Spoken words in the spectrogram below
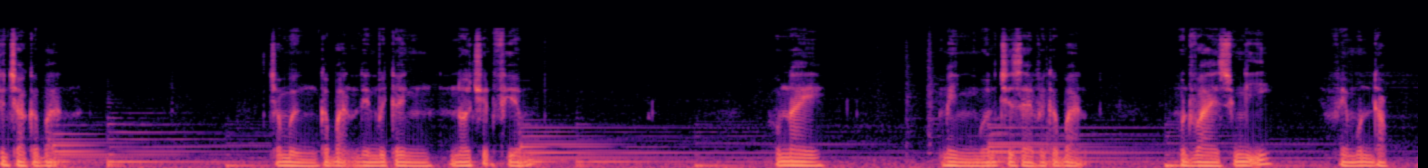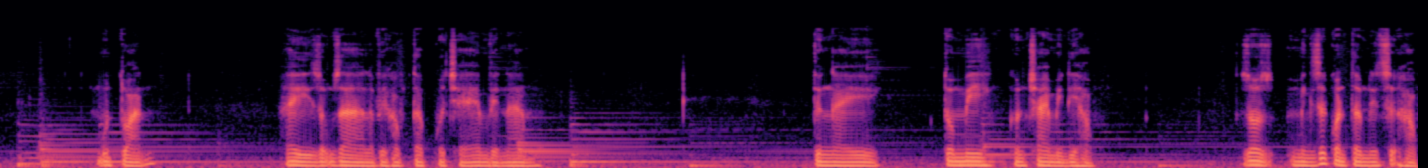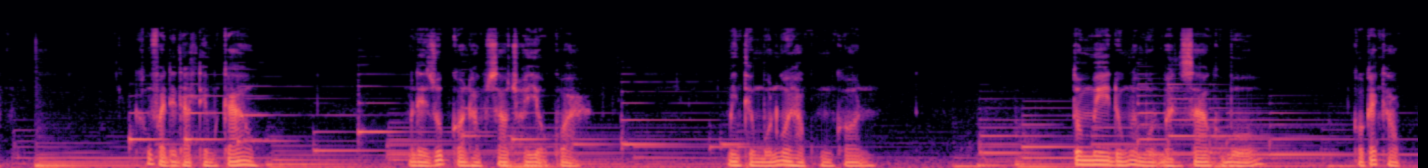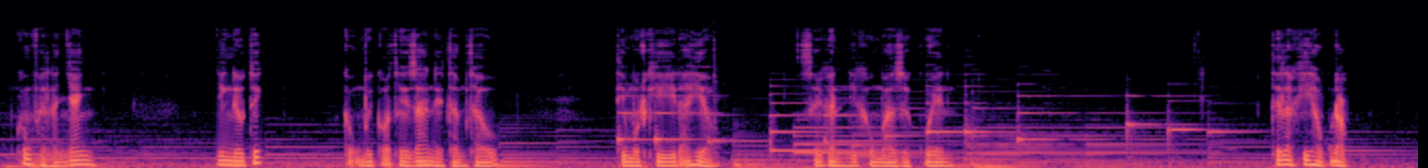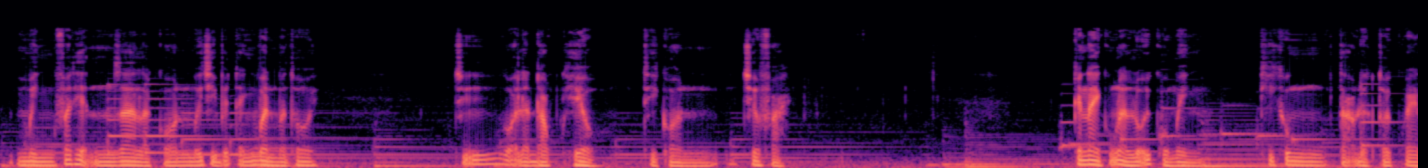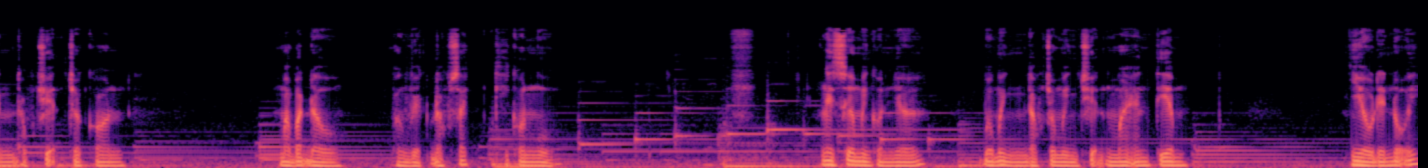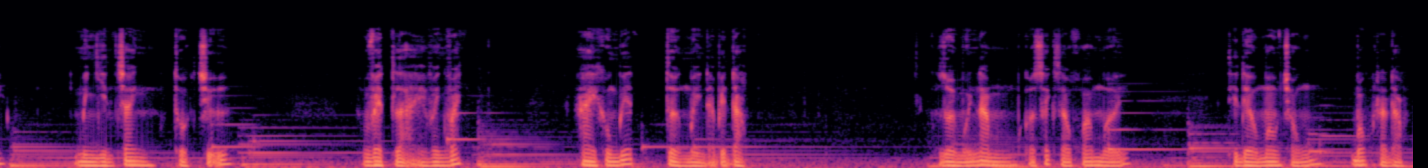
Xin chào các bạn. Chào mừng các bạn đến với kênh Nói Chuyện Phiếm. Hôm nay Mình muốn chia sẻ với các bạn Một vài suy nghĩ Về môn đọc Môn toán Hay rộng ra là việc học tập của trẻ em Việt Nam. Từ ngày Tommy, con trai mình đi học Do mình rất quan tâm đến sự học không phải để đạt điểm cao mà để giúp con học sao cho hiệu quả. Mình thường muốn ngồi học cùng con. Tommy đúng là một bản sao của bố. Có cách học không phải là nhanh, nhưng nếu thích cộng với có thời gian để thẩm thấu. Thì một khi đã hiểu, sẽ gần như không bao giờ quên. Thế là khi học đọc mình phát hiện ra là con mới chỉ biết đánh vần mà thôi. Chứ gọi là đọc hiểu thì còn chưa phải. Cái này cũng là lỗi của mình khi không tạo được thói quen đọc truyện cho con mà bắt đầu bằng việc đọc sách khi con ngủ. Ngày xưa mình còn nhớ, bố mình đọc cho mình chuyện mai ăn tiêm. Nhiều đến nỗi mình nhìn tranh thuộc chữ vệt lại vênh vách. Ai không biết, tưởng mình đã biết đọc. Rồi mỗi năm có sách giáo khoa mới, thì đều mau chóng bốc ra đọc.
